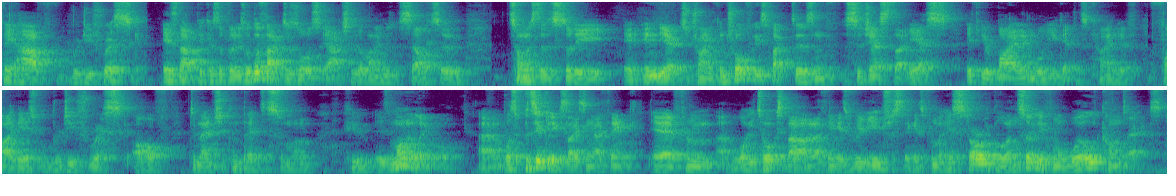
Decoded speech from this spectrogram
they have reduced risk. Is that because of those other factors, or is it actually the language itself? So Thomas did a study in India to try and control for these factors and suggest that yes, if you're bilingual, you get this kind of five years reduced risk of dementia compared to someone who is monolingual. Uh, what's particularly exciting, I think, uh, from what he talks about, and I think is really interesting, is from a historical and certainly from a world context,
